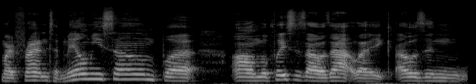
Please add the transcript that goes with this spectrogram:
my friend to mail me some, but um, the places I was at, like I was in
